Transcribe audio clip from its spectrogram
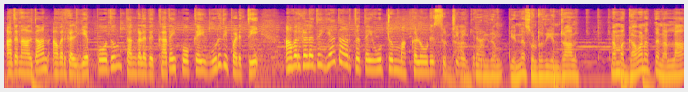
அதனால்தான் அவர்கள் எப்போதும் தங்களது கதைப்போக்கை உறுதிப்படுத்தி அவர்களது யதார்த்தத்தை ஊற்றும் மக்களோடு சுற்றி வைக்கிறார்கள். என்ன சொல்றது என்றால் நம்ம கவனத்தை நல்லா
